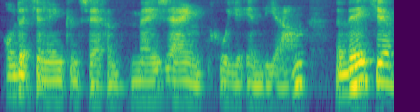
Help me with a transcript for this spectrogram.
Of dat je alleen kunt zeggen, mij zijn, goede indiaan. Dan weet je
